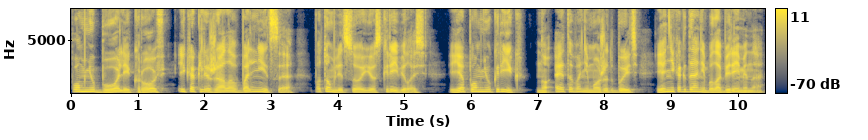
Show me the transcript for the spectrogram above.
«Помню боль и кровь, и как лежала в больнице. Потом лицо ее скривилось. Я помню крик, но этого не может быть. Я никогда не была беременна.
